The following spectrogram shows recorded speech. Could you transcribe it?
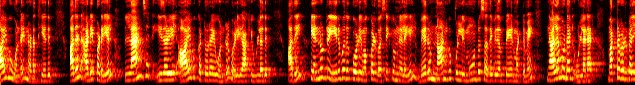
ஆய்வு ஒன்றை நடத்தியது. அதன் அடிப்படையில் லான்செட் இதழில் ஆய்வு கட்டுரை ஒன்று வெளியாகியுள்ளது. அதில் எண்ணூற்று இருபது கோடி மக்கள் வசிக்கும் நிலையில் வெறும் நான்கு புள்ளி மூன்று சதவீதம் பேர் மட்டுமே நலமுடன் உள்ளனர். மற்றவர்கள்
